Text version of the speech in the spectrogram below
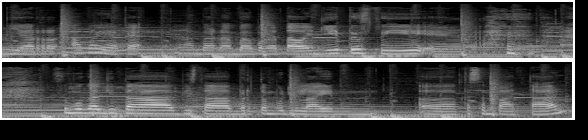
biar apa ya kayak nambah-nambah pengetahuan gitu sih. Ya. Semoga kita bisa bertemu di lain uh, kesempatan.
